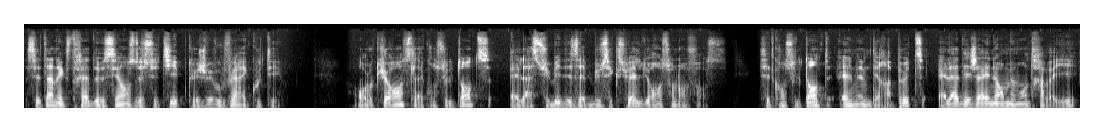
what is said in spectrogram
C'est un extrait de séance de ce type que je vais vous faire écouter. En l'occurrence, la consultante, elle a subi des abus sexuels durant son enfance. Cette consultante, elle-même thérapeute, elle a déjà énormément travaillé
